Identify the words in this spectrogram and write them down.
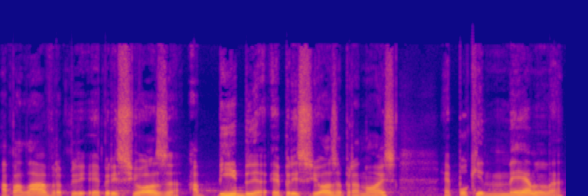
A palavra é preciosa, a Bíblia é preciosa para nós, é porque nela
